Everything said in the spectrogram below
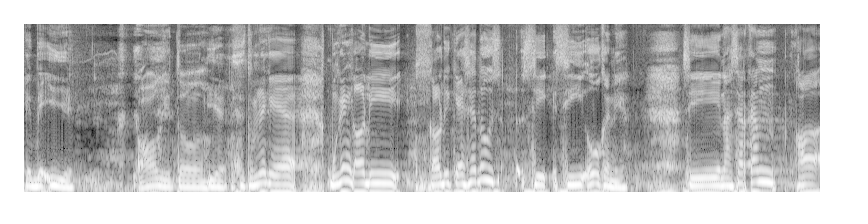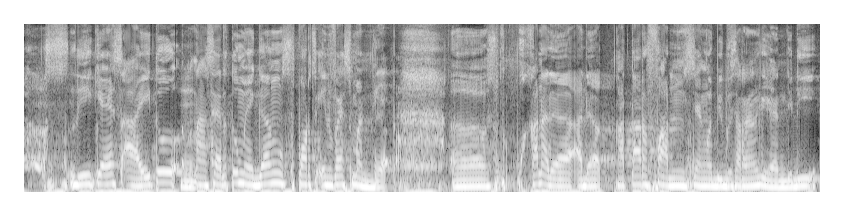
KBI ya. Oh gitu. Iya, sistemnya kayak mungkin kalau di kalau di KSI tuh si CEO kan ya. Si Nasir kan kalau di KSI itu Nasir tuh megang sports investment. Hmm. Iya. Eh, kan ada ada Qatar funds yang lebih besar lagi kan. Jadi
